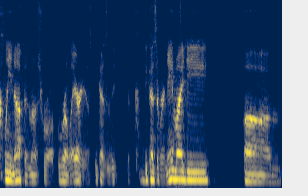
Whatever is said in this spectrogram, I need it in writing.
clean up in most rural, rural areas because of the, because of her name ID, um,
